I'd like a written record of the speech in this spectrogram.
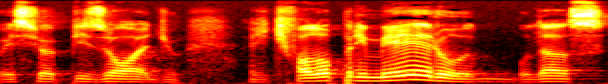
esse episódio, a gente falou primeiro das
